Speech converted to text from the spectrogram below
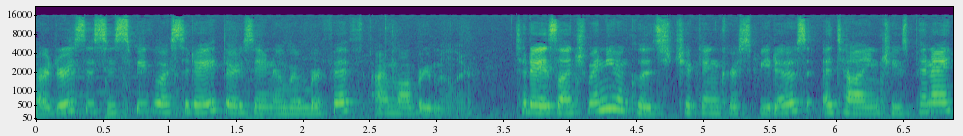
Chargers. This is Topeka West Today, Thursday, November 5th. I'm Aubrey Miller. Today's lunch menu includes chicken crispitos, Italian cheese penne,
